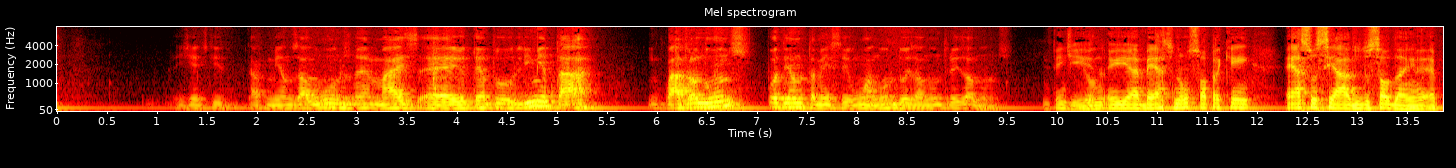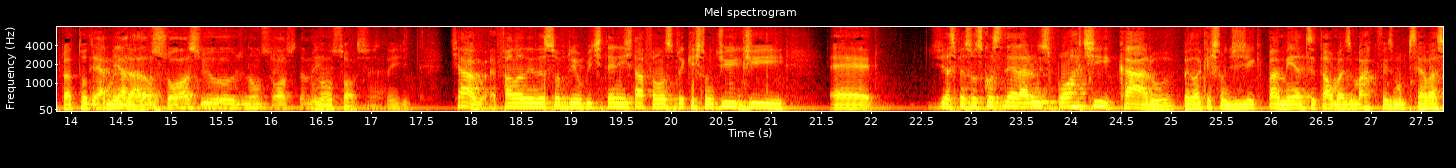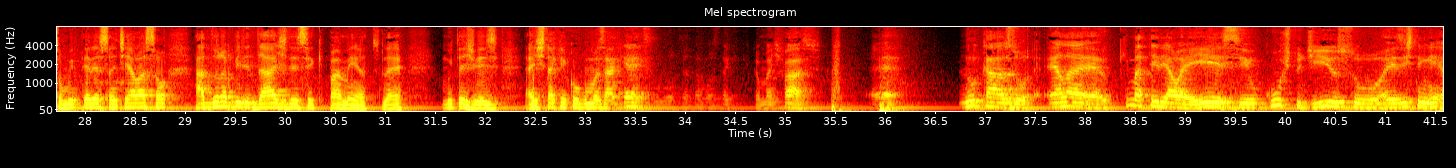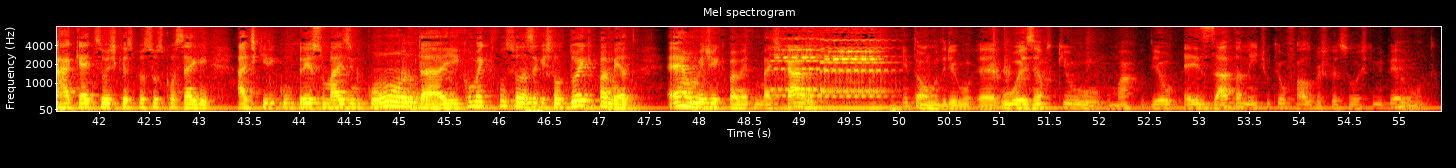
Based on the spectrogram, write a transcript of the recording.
tem gente que dá com menos alunos, né? Mas é, eu tento limitar em quatro alunos, podendo também ser um aluno, dois alunos, três alunos. Entendi. E, e é aberto não só para quem é associado do Saldanha, é para toda É a aberto comunidade. aos sócios e os não sócios também. Não sócios, entendi. Tiago, falando ainda sobre o beach tennis, a gente estava falando sobre a questão de, de, é, de as pessoas considerarem um esporte caro, pela questão de equipamentos e tal, mas o Marco fez uma observação muito interessante em relação à durabilidade desse equipamento, né? Muitas vezes, a gente está aqui com algumas raquetes, vou tentar mostrar aqui que fica mais fácil. No caso, ela é, que material é esse? O custo disso? Existem raquetes hoje que as pessoas conseguem adquirir com preço mais em conta? E como é que funciona essa questão do equipamento? É realmente um equipamento mais caro? Então, Rodrigo, é, o exemplo que o, o Marco deu é exatamente o que eu falo para as pessoas que me perguntam.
